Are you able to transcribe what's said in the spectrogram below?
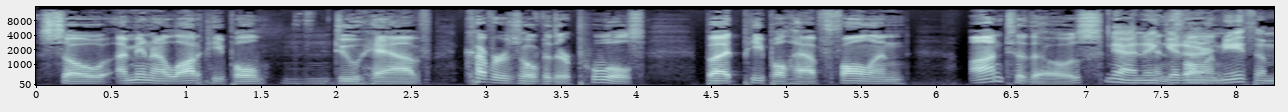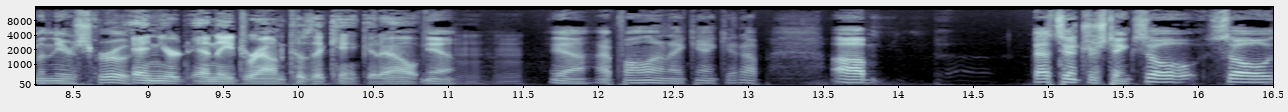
so, I mean, a lot of people Mm-hmm. do have covers over their pools, but people have fallen onto those. Yeah, and then get fallen- underneath them, and you're screwed. and you're and they drown because they can't get out. Yeah, yeah. I fall in, I can't get up. Um, that's interesting. So, so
